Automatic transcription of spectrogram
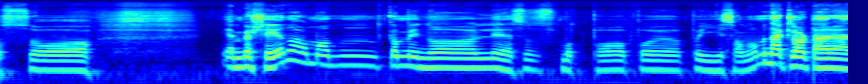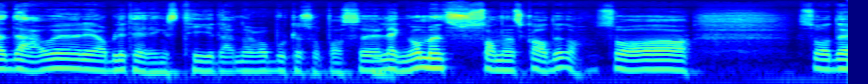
også en beskjed da, om han kan begynne å lese smått på, på, på is. han. Men det er klart, er, det er jo rehabiliteringstid der når jeg var borte såpass eh, lenge, og med en sånn en skade. da. Så, så det,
